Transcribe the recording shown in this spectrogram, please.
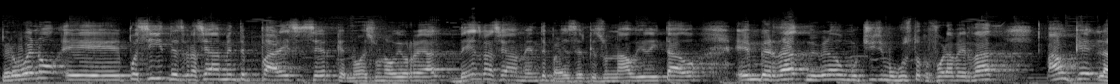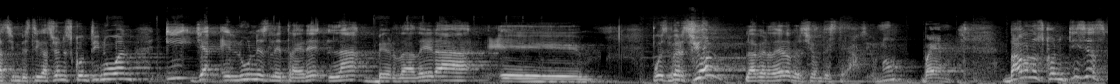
Pero bueno, eh, pues sí, desgraciadamente parece ser que no es un audio real. Desgraciadamente parece ser que es un audio editado. En verdad me hubiera dado muchísimo gusto que fuera verdad. Aunque las investigaciones continúan y ya el lunes le traeré la verdadera... Eh, pues versión, la verdadera versión de este audio, ¿no? Bueno, vámonos con noticias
